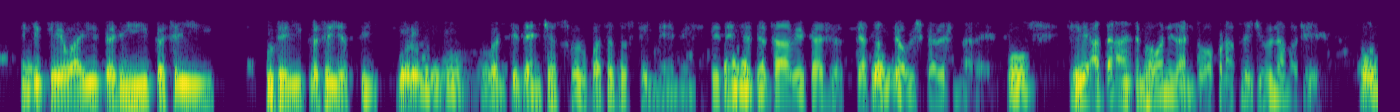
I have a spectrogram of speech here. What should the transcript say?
की ते केव्हाही कधीही कसेही कुठेही कसेही असतील. बरोबर. हो हो. पण ते त्यांच्या स्वरूपातच असतील नेहमी. ते त्यांच्या त्याचा आविष्कार त्याचाच ते आविष्कार असणार आहे. हो हे आता अनुभवाने जाणतो आपण आपल्या जीवनामध्ये. हो.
